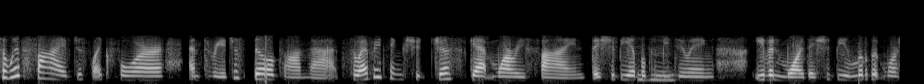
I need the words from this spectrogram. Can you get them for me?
So with five, just like four and three, it just builds on that. So everything should just get more refined. They should be able to be Mhm. doing even more. They should be a little bit more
